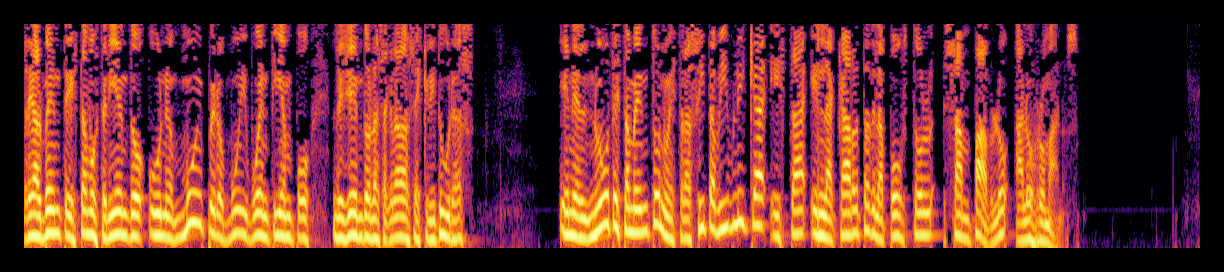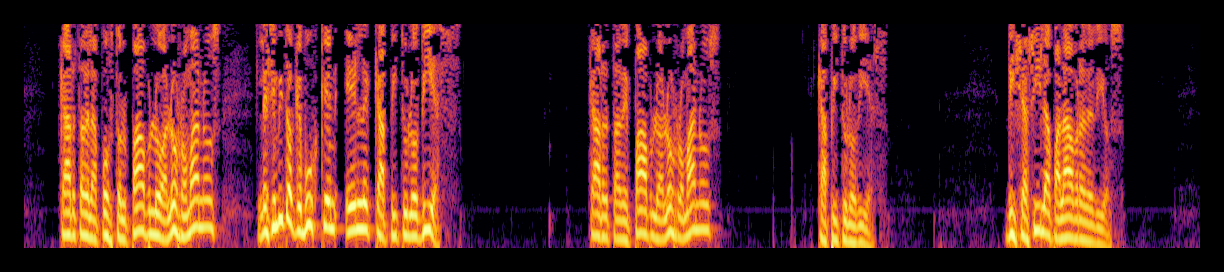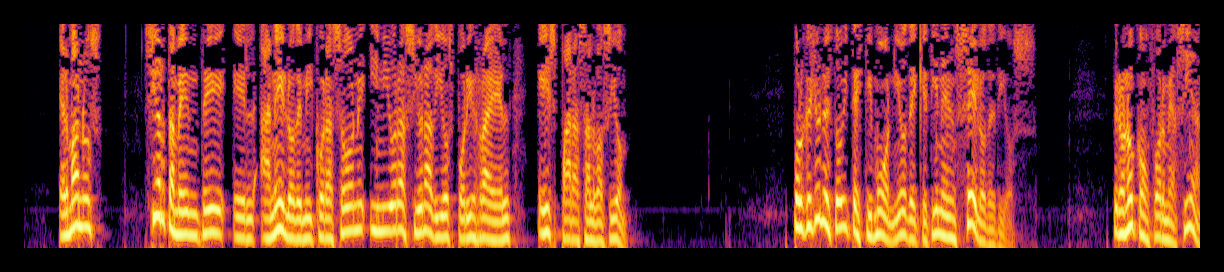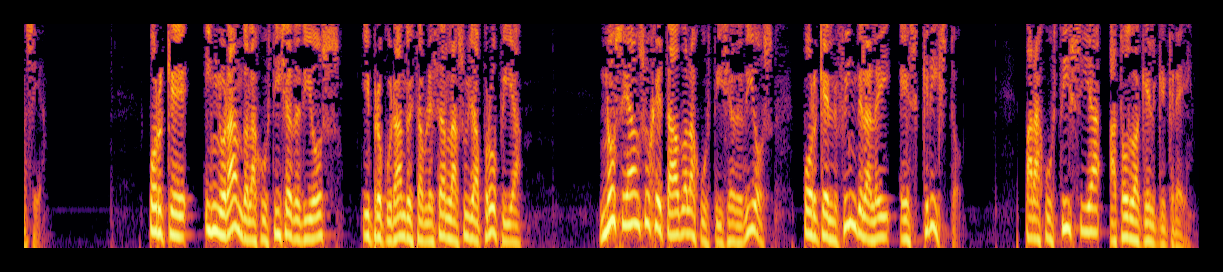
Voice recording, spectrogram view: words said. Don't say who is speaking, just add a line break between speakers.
Realmente estamos teniendo un muy pero muy buen tiempo leyendo las Sagradas Escrituras. En el Nuevo Testamento nuestra cita bíblica está en la carta del apóstol San Pablo a los romanos. Carta del apóstol Pablo a los romanos, les invito a que busquen el capítulo 10. Carta de Pablo a los romanos, capítulo 10. Dice así la palabra de Dios. Hermanos, ciertamente el anhelo de mi corazón y mi oración a Dios por Israel es para salvación. Porque yo les doy testimonio de que tienen celo de Dios, pero no conforme a ciencia. Porque ignorando la justicia de Dios y procurando establecer la suya propia, no se han sujetado a la justicia de Dios, porque el fin de la ley es Cristo, para justicia a todo aquel que cree.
